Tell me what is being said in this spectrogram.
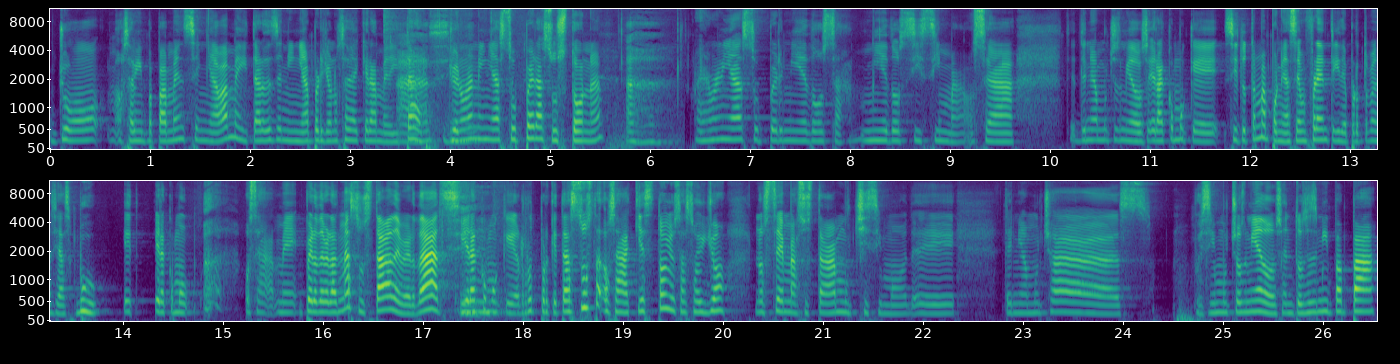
yo, o sea, mi papá me enseñaba a meditar desde niña, pero yo no sabía qué era meditar. Ah, yo era una niña súper asustona. Era una niña súper miedosa, miedosísima, o sea, tenía muchos miedos. Era como que si tú te me ponías enfrente y de pronto me decías, ¡bu! Era como... O sea, me, pero de verdad me asustaba, de verdad. Y era como que, Ruth, ¿por qué te asusta? O sea, aquí estoy, o sea, soy yo. No sé, me asustaba muchísimo. tenía muchas, pues sí, muchos miedos. Entonces mi papá,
